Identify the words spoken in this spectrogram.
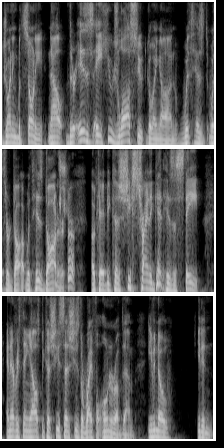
joining with Sony, now there is a huge lawsuit going on with his with her da- with his daughter. sure. Okay, because she's trying to get his estate and everything else because she says she's the rightful owner of them, even though he didn't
